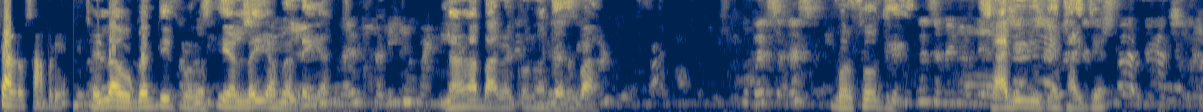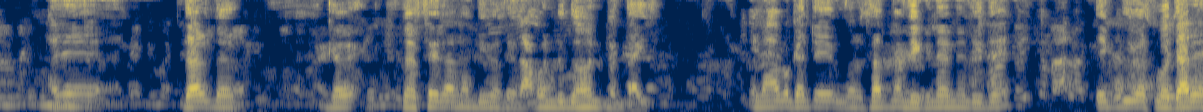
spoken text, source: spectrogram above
ચાલો સાંભળીએ. છેલ્લા ઓગણત્રીસ વર્ષથી અલૈયા બલૈયા નાના બાળકોના ગરબા વર્ષોથી સારી રીતે થાય છે. અને દર દર દશેરાના દિવસે રાવણનું દહન પણ થાય છે. અને આ વખતે વરસાદના વિઘ્નને લીધે એક દિવસ વધારે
